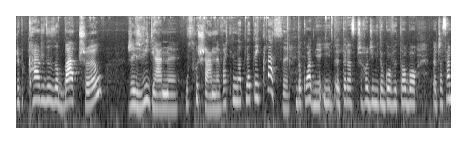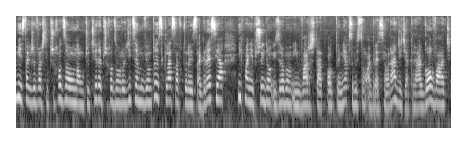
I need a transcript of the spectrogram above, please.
żeby każdy zobaczył, że jest widziany, usłyszany właśnie na tle tej klasy. Dokładnie i teraz przychodzi mi do głowy to, bo czasami jest tak, że właśnie przychodzą nauczyciele, przychodzą rodzice, mówią, to jest klasa, w której jest agresja, niech panie przyjdą i zrobią im warsztat o tym, jak sobie z tą agresją radzić, jak reagować,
